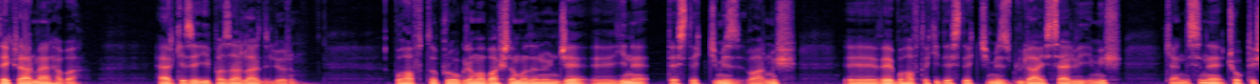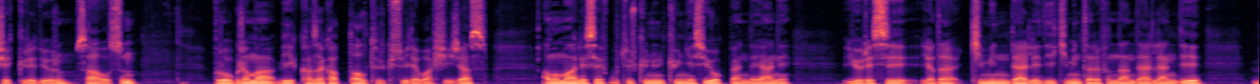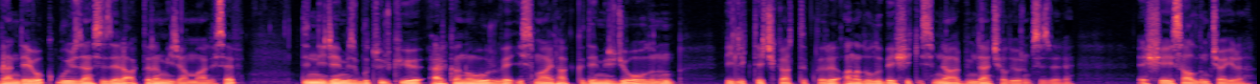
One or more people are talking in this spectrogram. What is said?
Tekrar merhaba. Herkese iyi pazarlar diliyorum. Bu hafta programa başlamadan önce e, yine destekçimiz varmış e, ve bu haftaki destekçimiz Gülay Selvi imiş. Kendisine çok teşekkür ediyorum sağ olsun. Programa bir Kazak Aptal türküsüyle başlayacağız. Ama maalesef bu türkünün künyesi yok bende yani yöresi ya da kimin derlediği, kimin tarafından derlendiği bende yok. Bu yüzden sizlere aktaramayacağım maalesef. Dinleyeceğimiz bu türküyü Erkan Oğur ve İsmail Hakkı Demircioğlu'nun birlikte çıkarttıkları Anadolu Beşik isimli albümden çalıyorum sizlere. Eşeği saldım çayıra.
